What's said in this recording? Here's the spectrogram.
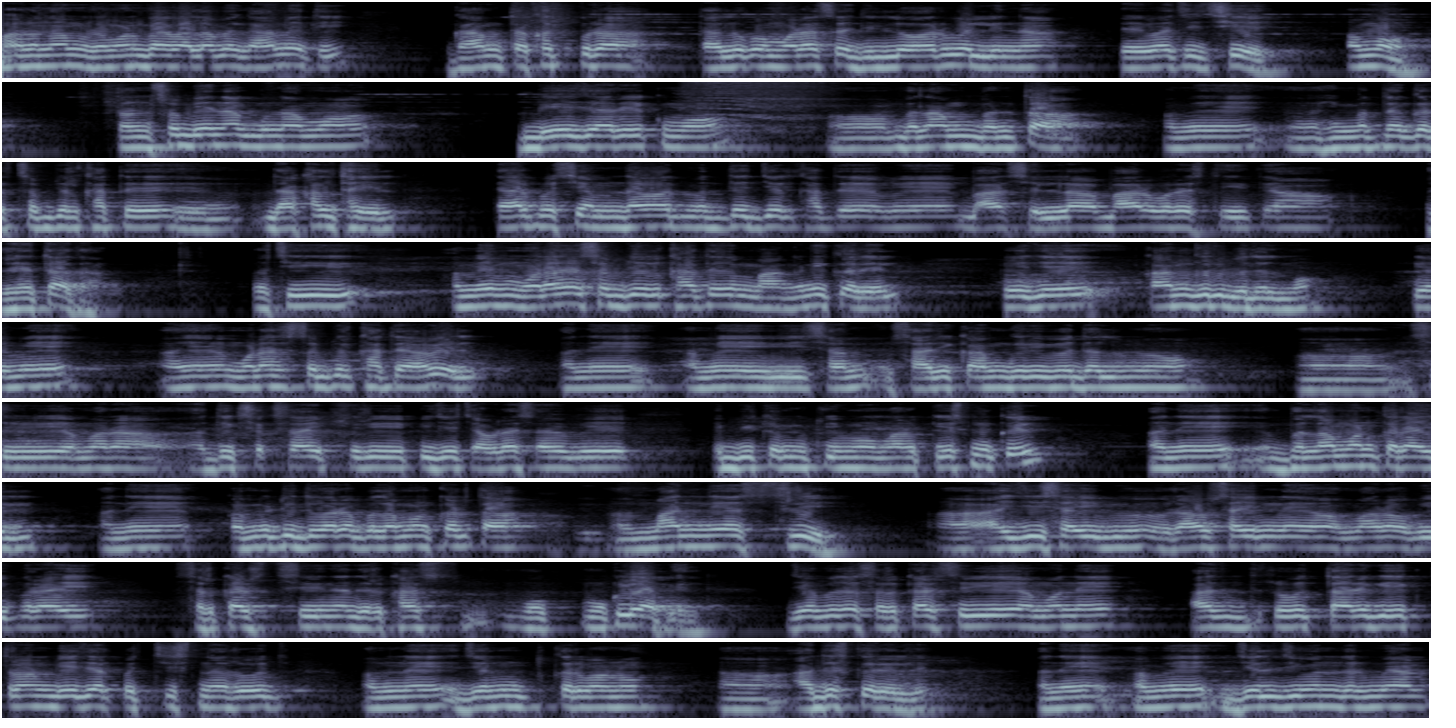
મારું નામ રમણભાઈ વાલાભાઈ ગામેથી. ગામ તખતપુરા તાલુકો મોડાસા જિલ્લો અરવલ્લીના રહેવાસી છીએ. અમો ત્રણસો બેના ગુનામાં બે હજાર એકમાં બનામ બનતા અમે હિંમતનગર સબજેલ ખાતે દાખલ થયેલ. ત્યાર પછી અમદાવાદ મધ્ય જેલ ખાતે અમે બાર, છેલ્લા બાર વર્ષથી ત્યાં રહેતા હતા. પછી અમે મોડાસા સબજેલ ખાતે માગણી કરેલ કે જે કામગીરી બદલમાં, કે અમે અહીંયા મોડાસા સબજેલ ખાતે આવેલ અને અમે એવી સારી કામગીરી બદલનો શ્રી અમારા અધિક્ષક સાહેબ શ્રી પીજે ચાવડા સાહેબે એ બી કમિટીમાં અમારો કેસ મૂકેલ અને ભલામણ કરાયેલ અને કમિટી દ્વારા ભલામણ કરતા માન્ય શ્રી આઈજી સાહેબ, રાવ સાહેબને અમારો અભિપ્રાય સરકારશ્રીને દરખાસ્ત મોક- મોકલી આપેલ. જે બધા સરકારશ્રીએ અમને આજ રોજ તારીખ એક ત્રણ બે હજાર પચીસના રોજ અમને જેલમુક્ત કરવાનો આદેશ કરેલ. છે. અને અમે જેલ જીવન દરમિયાન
